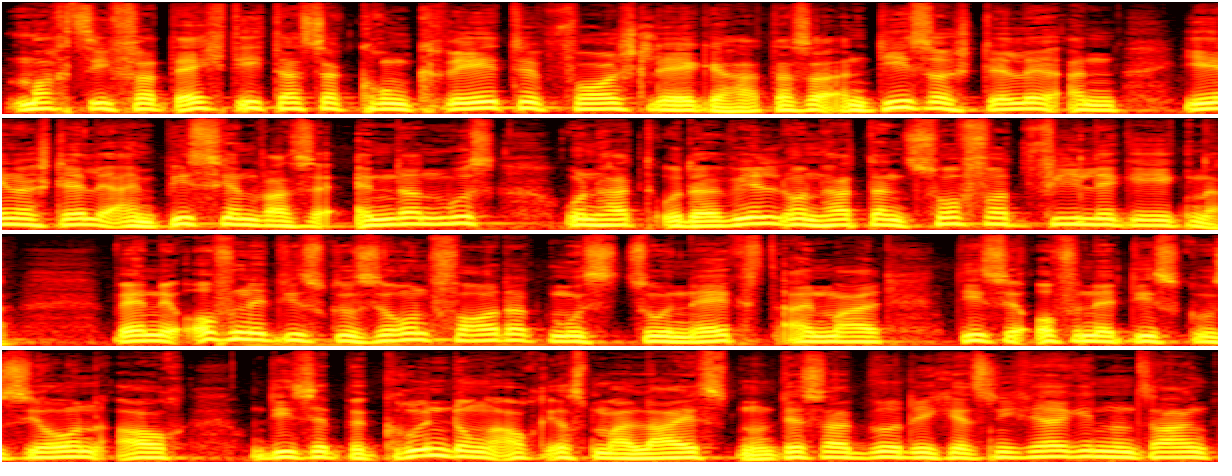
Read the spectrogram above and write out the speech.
macht sich verdächtig, dass er konkrete Vorschläge hat, dass er an dieser Stelle, an jener Stelle ein bisschen was ändern muss und hat oder will und hat dann sofort viele Gegner. Wer eine offene Diskussion fordert, muss zunächst einmal diese offene Diskussion auch und diese Begründung auch erstmal leisten. Und deshalb würde ich jetzt nicht hergehen und sagen,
